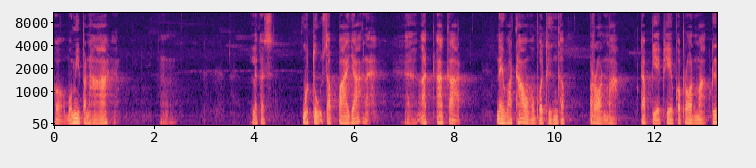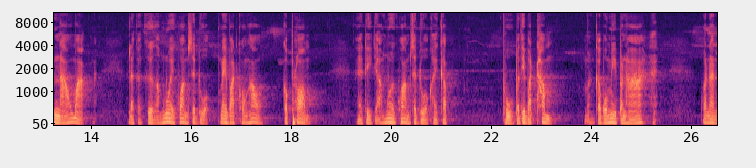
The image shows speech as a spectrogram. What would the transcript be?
ก็บ่มีปัญหา แล้วก็อุตุสัปายะนะอากาศในวัดเท่าก็พอถึงกับร้อนมาก ถ้าเปรียบเทียบกับร้อนมากหรือหนาวมาก แล้วก็เครื่องอำนวยความสะดวกในวัดของเฮาก็พร้อมที่จะอำนวยความสะดวกให้กับผู้ปฏิบัติธรรม ก็บ่มีปัญหา เพราะนั้น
